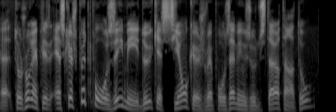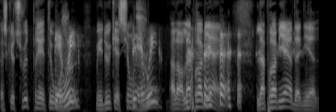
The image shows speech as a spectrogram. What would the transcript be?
euh, toujours un plaisir. Est-ce que je peux te poser mes deux questions que je vais poser à mes auditeurs tantôt? Est-ce que tu veux te prêter au ben jeu? Mes deux questions ben Oui. Alors, la première, la première, Daniel.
